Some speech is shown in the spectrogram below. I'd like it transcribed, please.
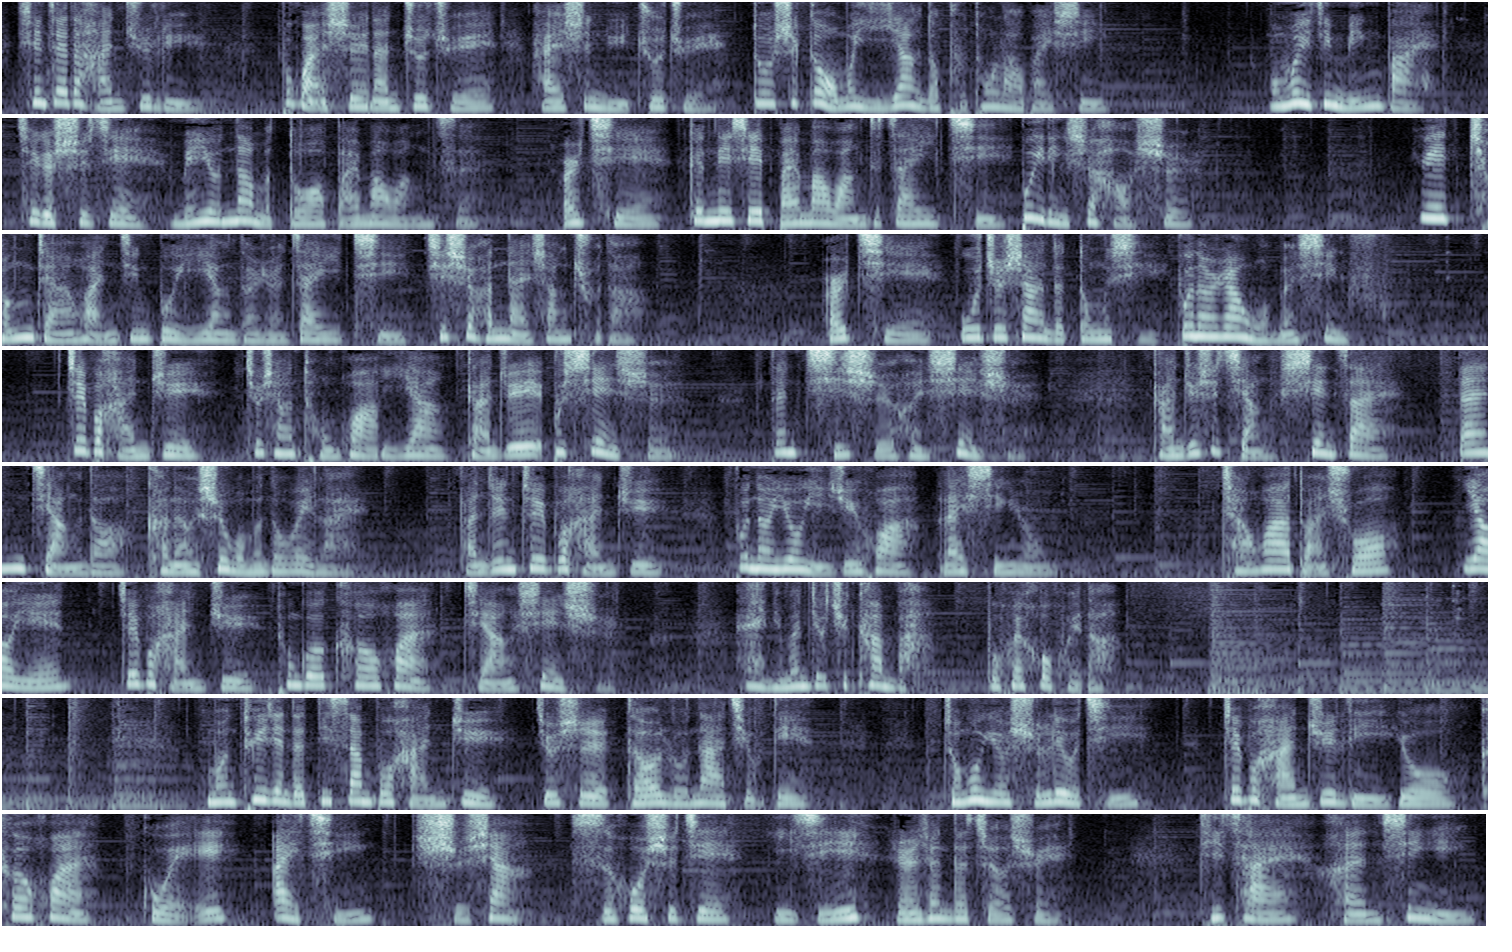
现在的韩剧里，不管是男主角还是女主角，都是跟我们一样的普通老百姓。我们已经明白，这个世界没有那么多白马王子，而且跟那些白马王子在一起不一定是好事。因为成长环境不一样的人在一起，其实很难相处的。而且物质上的东西不能让我们幸福。这部韩剧就像童话一样，感觉不现实，但其实很现实。感觉是讲现在，但讲的可能是我们的未来。反正这部韩剧不能用一句话来形容。长话短说，要言。这部韩剧通过科幻讲现实，哎，你们就去看吧，不会后悔的。我们推荐的第三部韩剧就是《德鲁纳酒店》，总共有十六集。这部韩剧里有科幻、鬼、爱情、时尚、死后世界以及人生的哲学，题材很新颖，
